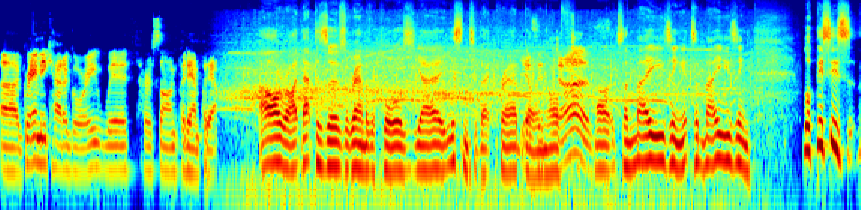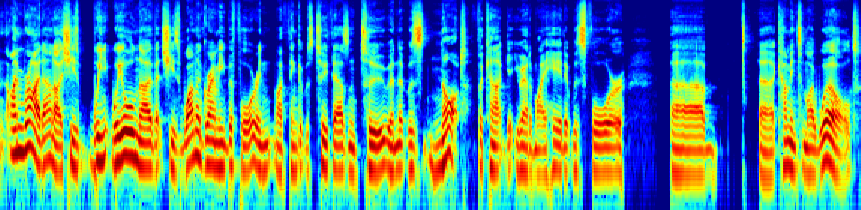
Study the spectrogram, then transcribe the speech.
uh, Grammy category with her song "Padam Padam." All right, that deserves a round of applause. Yay, listen to that crowd Yes, going it off. does. Oh, it's amazing. It's amazing. Look, this is I'm right, aren't I? She's we we all know that she's won a Grammy before and I think it was 2002 and it was not for Can't Get You Out of My Head. It was for uh, uh, Come Into My World.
